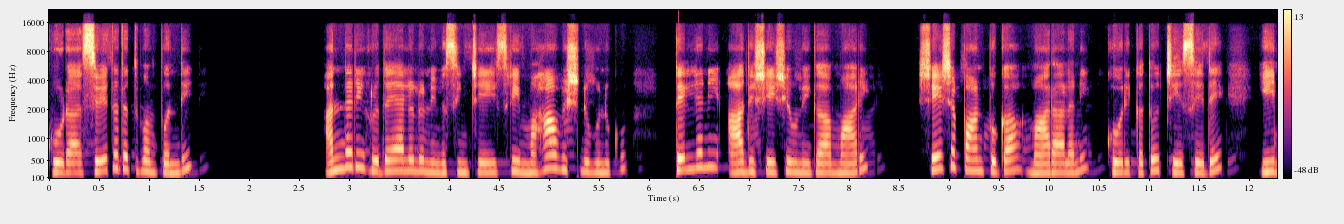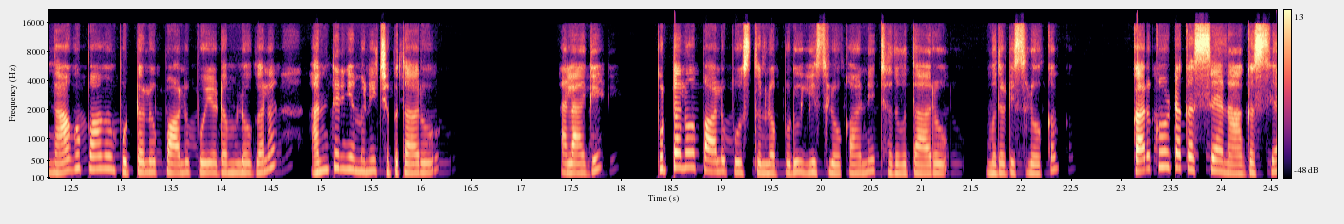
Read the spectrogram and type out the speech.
కూడా శ్వేతతత్వం పొంది అందరి హృదయాలలో నివసించే శ్రీ మహావిష్ణువునుకు తెల్లని ఆదిశేషువునిగా మారి శేషపాన్పుగా మారాలని కోరికతో చేసేదే ఈ నాగుపాము పుట్టలో పాలు పోయడంలో గల అంతర్యమని చెబుతారు. అలాగే పుట్టలో పాలు పోస్తున్నప్పుడు ఈ శ్లోకాన్ని చదువుతారు. మొదటి శ్లోకం కర్కోటకస్య నాగస్య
